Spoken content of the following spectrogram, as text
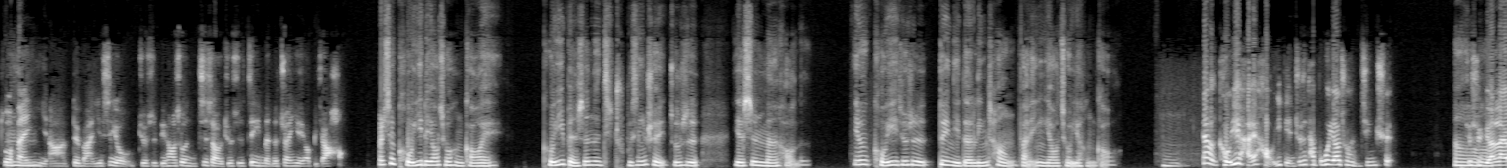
做翻译啊，对吧？也是有，就是比方说你至少就是这一门的专业要比较好。而且口译的要求很高诶，口译本身的基础薪水就是也是蛮好的，因为口译就是对你的临场反应要求也很高。嗯，但口译还好一点，就是他不会要求很精确。嗯，就是原来，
